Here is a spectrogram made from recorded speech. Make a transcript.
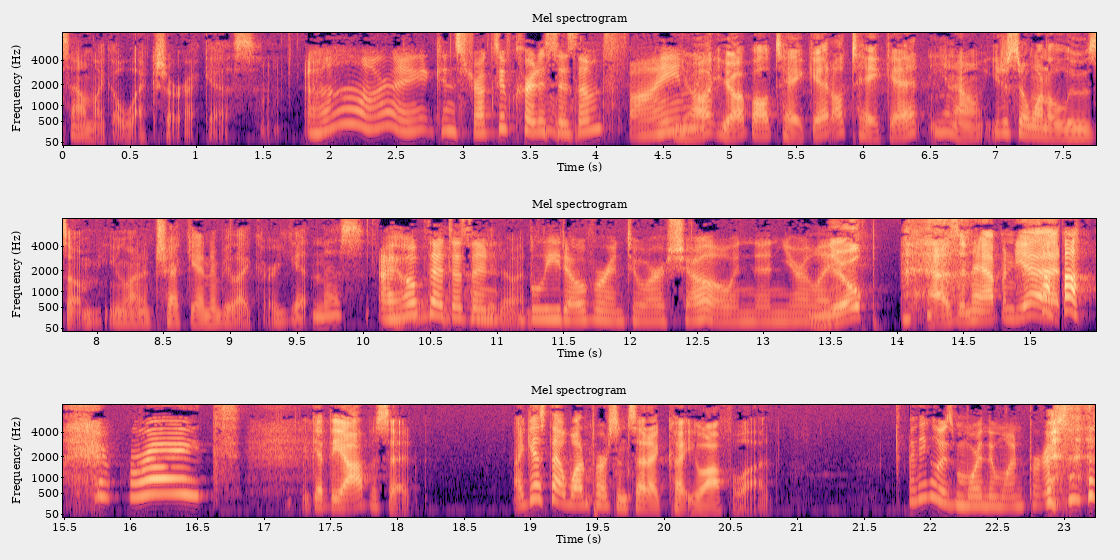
sound like a lecture, I guess. Oh, all right. Constructive criticism, hmm. fine. Yeah, yep, I'll take it. I'll take it. You know, you just don't want to lose them. You want to check in and be like, "Are you getting this?" I hope that How you doing? doesn't bleed over into our show, and then you're like, Nope, hasn't happened yet. right. I Get the opposite. I guess that one person said I cut you off a lot. I think it was more than one person.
